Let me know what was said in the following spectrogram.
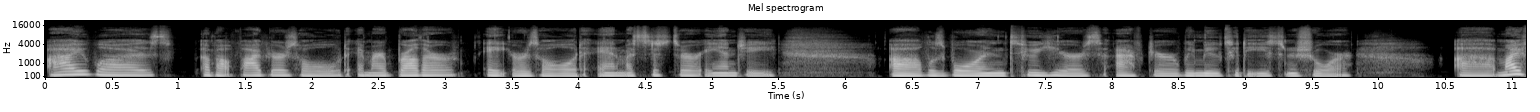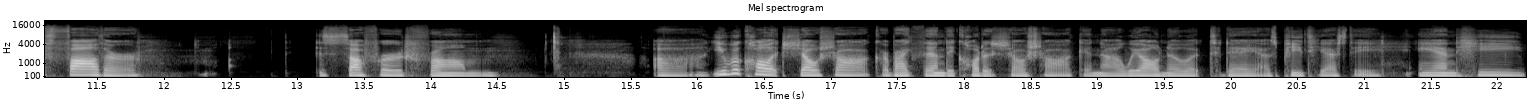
I was about five years old, and my brother eight years old, and my sister Angie uh, was born two years after we moved to the Eastern Shore. Uh, my father suffered from Uh, you would call it shell shock, or back then they called it shell shock, and uh, we all know it today as PTSD. And he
